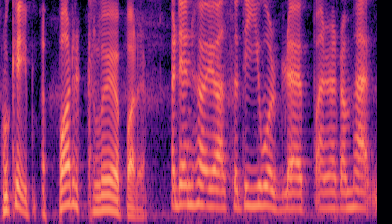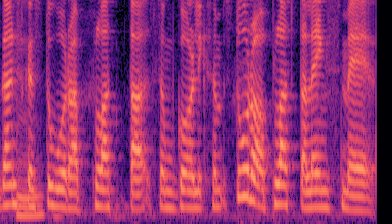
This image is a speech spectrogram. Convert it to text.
Okej, parklöpare. Och den hör ju alltså till jordlöparna, de här ganska stora platta som går liksom, stora och platta längs med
